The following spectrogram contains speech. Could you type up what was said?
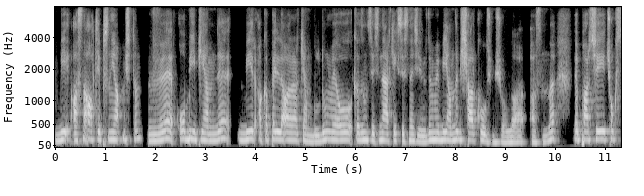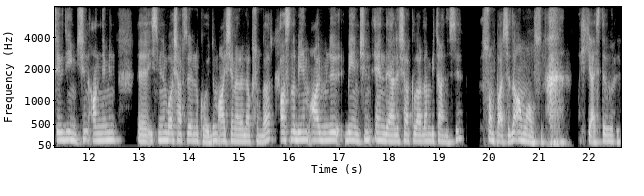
Bir aslında altyapısını yapmıştım ve o BPM'de bir akapella ararken buldum ve o kadın sesini erkek sesine çevirdim ve bir anda bir şarkı oluşmuş oldu aslında. Ve parçayı çok sevdiğim için annemin e, isminin baş harflerini koydum. Ayşe Meral Aksungar. Aslında benim albümde benim için en değerli şarkılardan bir tanesi. Son parça da ama olsun. Hikayesi de böyle.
